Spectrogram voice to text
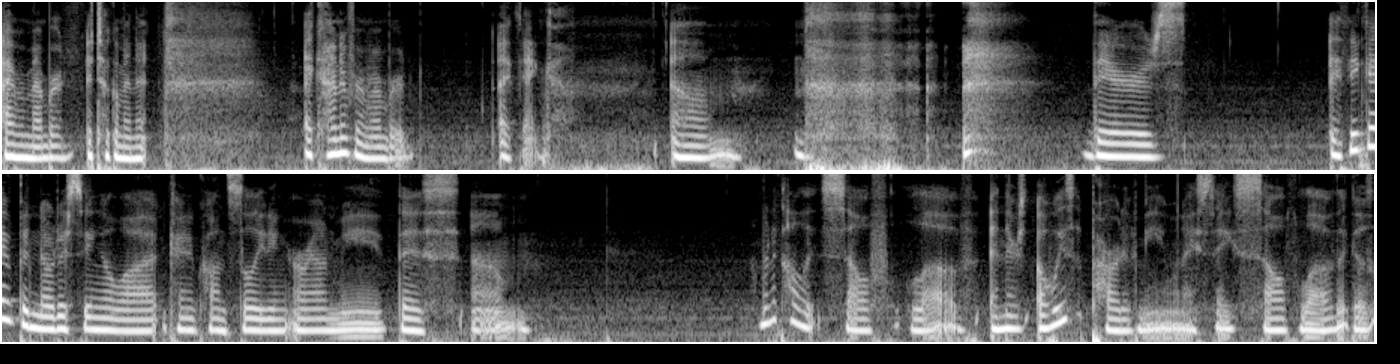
I remembered. It took a minute. I kind of remembered, I think. Um, there's I think I've been noticing a lot kind of constellating around me this um I'm going to call it self-love. And there's always a part of me when I say self-love that goes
